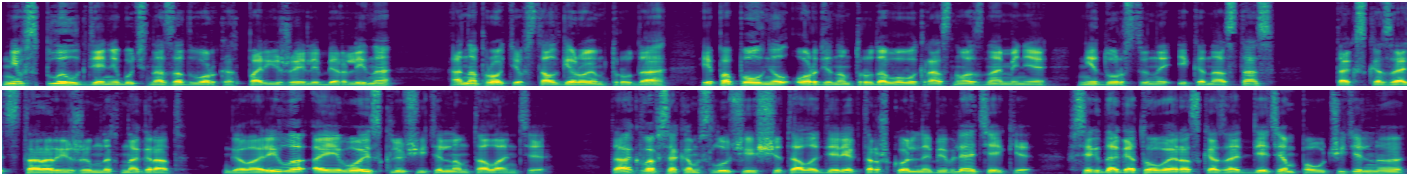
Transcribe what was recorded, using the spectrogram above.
не всплыл где-нибудь на задворках Парижа или Берлина, а напротив стал героем труда и пополнил орденом Трудового Красного Знамени недурственный иконостас, так сказать, старорежимных наград, говорила о его исключительном таланте. Так, во всяком случае, считала директор школьной библиотеки, всегда готовая рассказать детям поучительную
